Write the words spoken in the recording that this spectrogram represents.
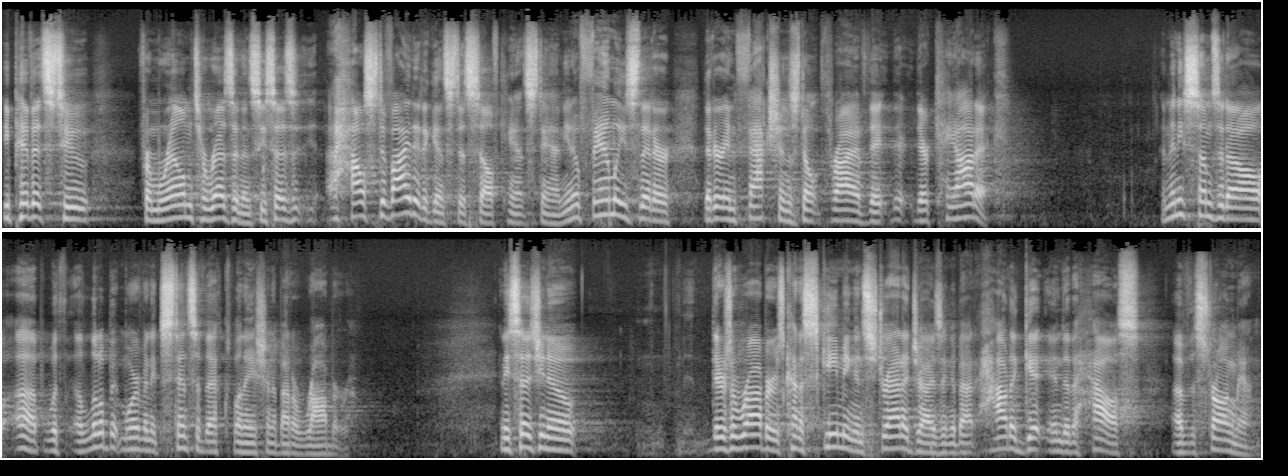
He pivots to from realm to residence. He says, a house divided against itself can't stand. You know, families that are, that are in factions don't thrive, they, they're, they're chaotic. And then he sums it all up with a little bit more of an extensive explanation about a robber. And he says, you know, there's a robber who's kind of scheming and strategizing about how to get into the house of the strong man.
